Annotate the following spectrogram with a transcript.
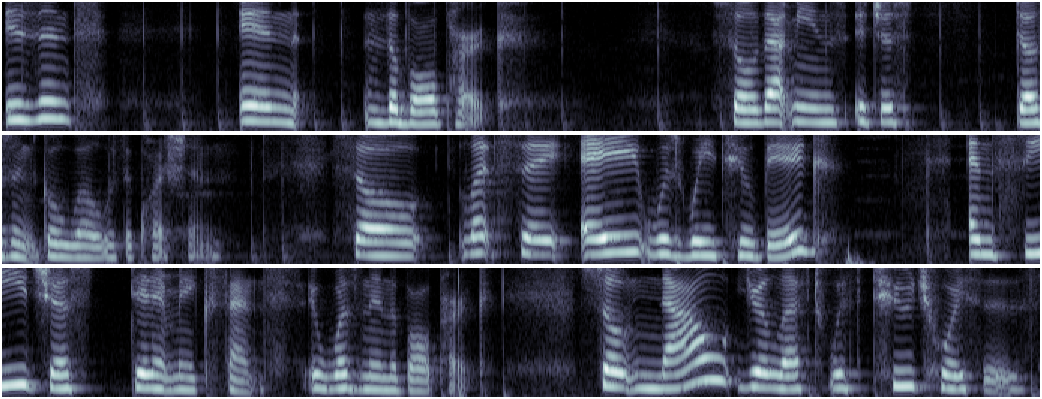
isn't in the ballpark. So that means it just doesn't go well with the question. So let's say A was way too big and C just didn't make sense. It wasn't in the ballpark. So now you're left with two choices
